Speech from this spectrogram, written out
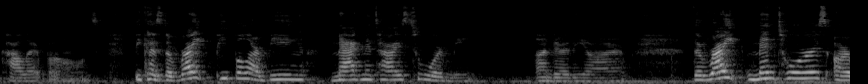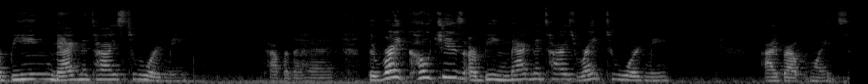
collarbones. Because the right people are being magnetized toward me under the arm. The right mentors are being magnetized toward me top of the head. The right coaches are being magnetized right toward me. Eyebrow points.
